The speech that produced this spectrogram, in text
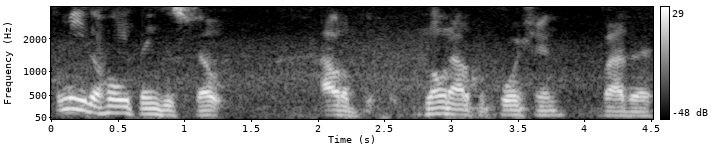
for me, the whole thing just felt out of blown out of proportion by the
